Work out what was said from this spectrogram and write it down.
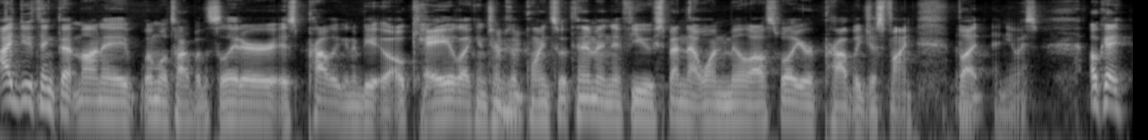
I do think that Mane, when we'll talk about this later, is probably going to be okay, like in terms of points with him. And if you spend that one mil elsewhere, you're probably just fine. But, anyways. Okay.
